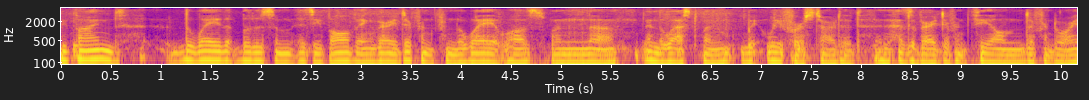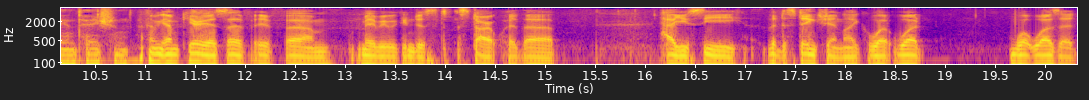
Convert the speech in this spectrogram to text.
we find the way that Buddhism is evolving very different from the way it was when uh, in the West when we, we first started. It has a very different feel and different orientation. I'm, I'm curious if, if um, maybe we can just start with uh, how you see the distinction. Like, what what what was it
